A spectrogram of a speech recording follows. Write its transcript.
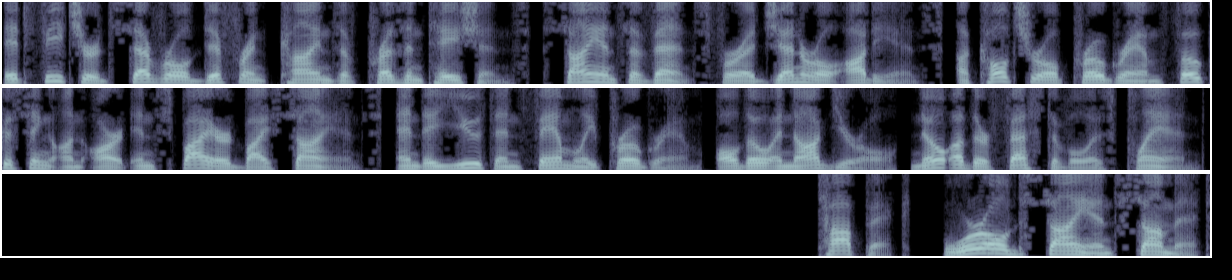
It featured several different kinds of presentations, science events for a general audience, a cultural program focusing on art inspired by science, and a youth and family program. Although inaugural, no other festival is planned. Topic: World Science Summit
